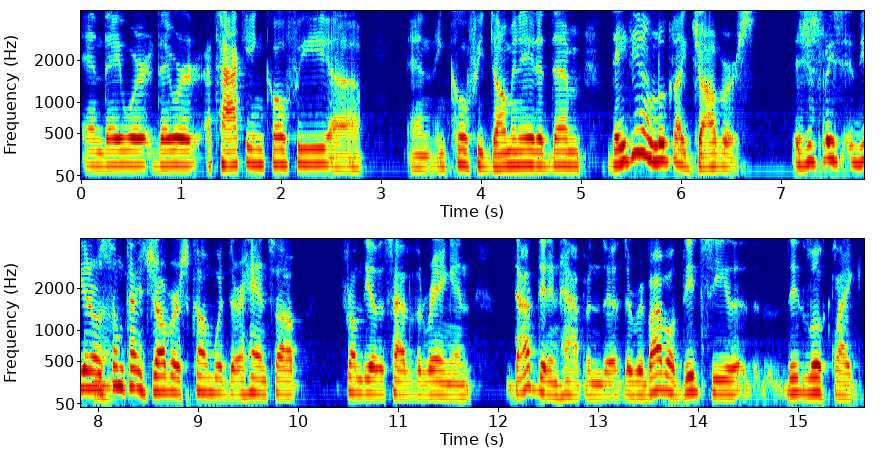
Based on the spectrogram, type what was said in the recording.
and they were they were attacking Kofi, uh, and and Kofi dominated them. They didn't look like jobbers. They just basically, you know, No. sometimes jobbers come with their hands up from the other side of the ring, and that didn't happen. The the revival did see did look like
